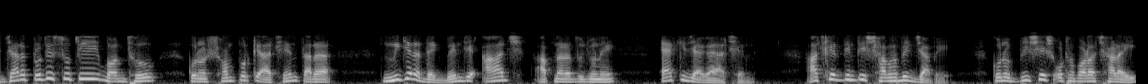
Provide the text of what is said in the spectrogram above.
যারা প্রতিশ্রুতিবদ্ধ কোনো সম্পর্কে আছেন তারা নিজেরা দেখবেন যে আজ আপনারা দুজনে একই জায়গায় আছেন। আজকের দিনটি স্বাভাবিক যাবে। কোনো বিশেষ ওঠাপড়া ছাড়াই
